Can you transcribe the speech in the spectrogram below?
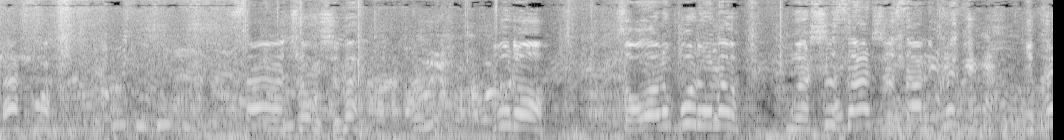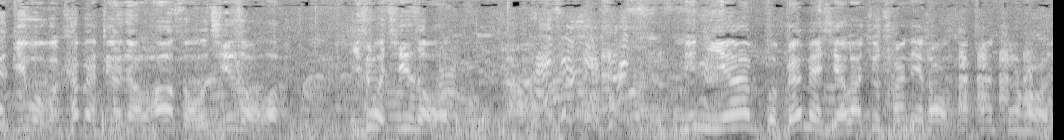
来说，三缺我十块，不中，嫂子，那不中，那我是三十三，你快给，你快给我吧，可别这样了啊，嫂子，亲嫂子，你是我亲嫂子。咱家买啥鞋？你你不别买鞋了，就穿那双，我看穿挺好的。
